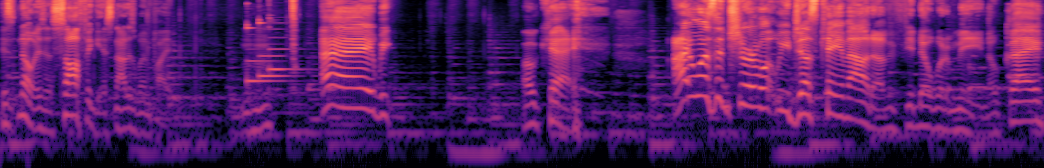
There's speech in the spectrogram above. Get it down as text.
His No, his esophagus, not his windpipe. Mm -hmm. Hey, we... Okay. I wasn't sure what we just came out of, if you know what I mean, okay?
